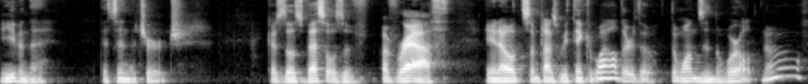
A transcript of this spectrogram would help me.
even the, that's in the church. Because those vessels of, of wrath You know, sometimes we think, well, they're the, the ones in the world. No,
